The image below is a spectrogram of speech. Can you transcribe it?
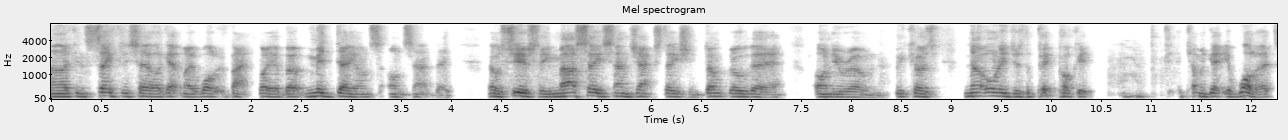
and I can safely say I'll get my wallet back by about midday on on Saturday. No, seriously, Marseille Saint Jacques Station. Don't go there on your own because not only does the pickpocket come and get your wallet,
